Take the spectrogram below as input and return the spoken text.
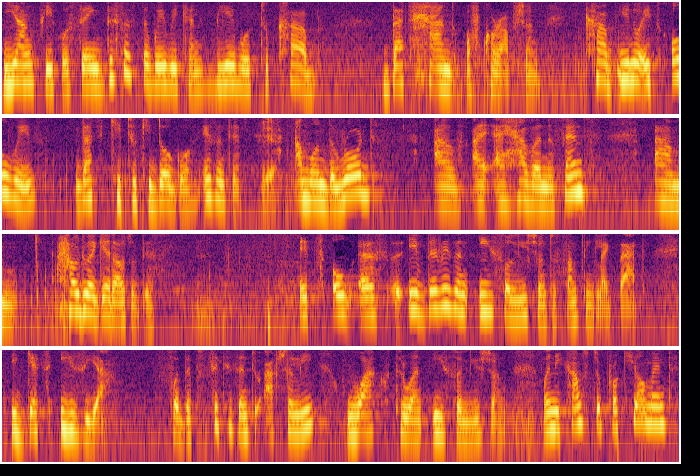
young people saying this is the way we can be able to curb that hand of corruption. Curb, you know, it's always that kitu kidogo, isn't it? Yeah. I'm on the road, I've, I, I have an offense. Um, how do I get out of this? It's oh, as, if there is an e-solution to something like that, it gets easier for the citizen to actually work through an e-solution. When it comes to procurement,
